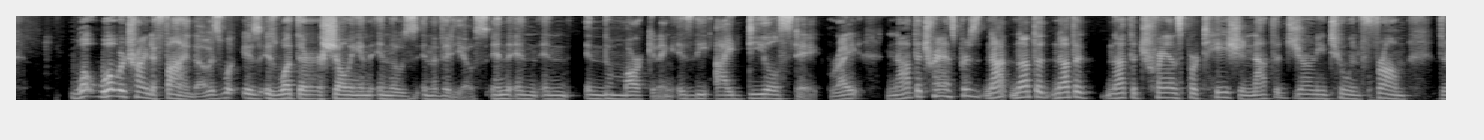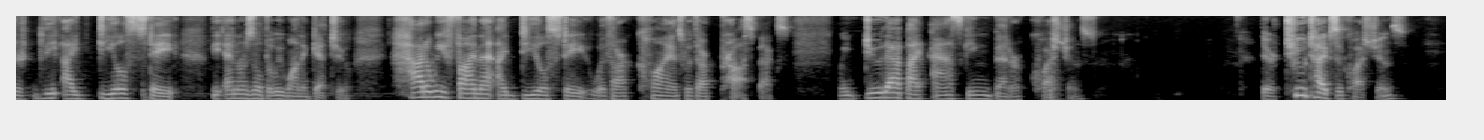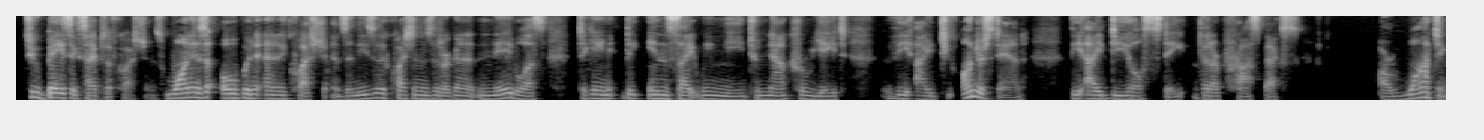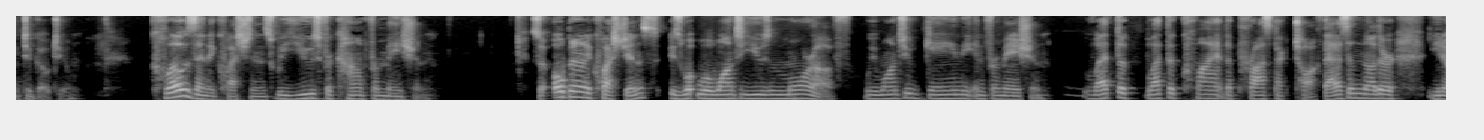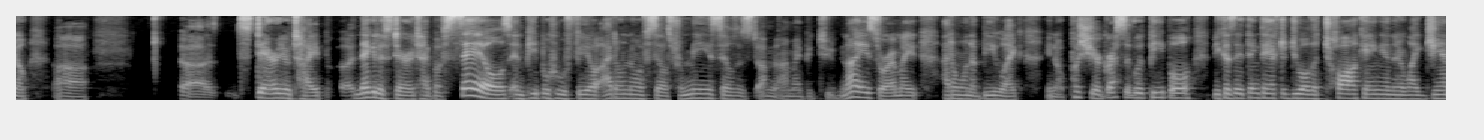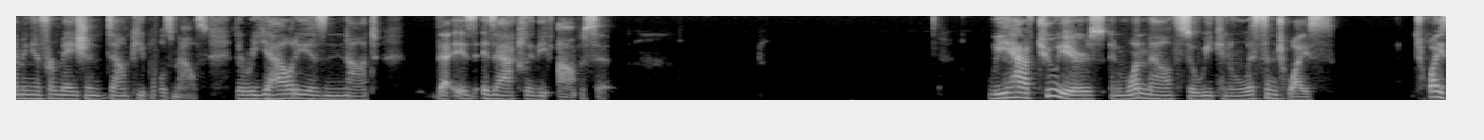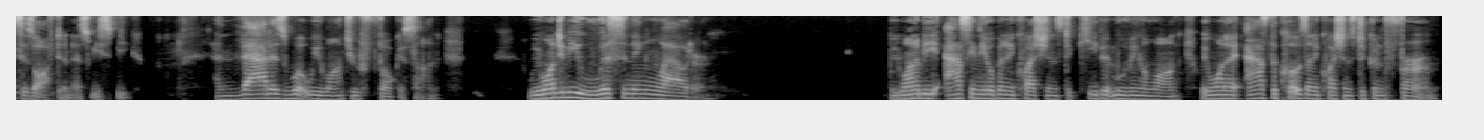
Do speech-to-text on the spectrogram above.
what what we're trying to find though is what is is what they're showing in in those in the videos in in in in the marketing is the ideal state right? Not the transfer not not the not the not the transportation not the journey to and from the the ideal state the end result that we want to get to. How do we find that ideal state with our clients with our prospects? We do that by asking better questions. There are two types of questions two basic types of questions. One is open-ended questions, and these are the questions that are going to enable us to gain the insight we need to now create the to understand the ideal state that our prospects are wanting to go to. Close-ended questions we use for confirmation. So open-ended questions is what we'll want to use more of. We want to gain the information. Let the let the client, the prospect talk. That is another, you know, uh, uh, stereotype, uh, negative stereotype of sales and people who feel, I don't know if sales for me, sales is, um, I might be too nice, or I might, I don't want to be like, you know, pushy or aggressive with people because they think they have to do all the talking and they're like jamming information down people's mouths. The reality is not, that is, is actually the opposite. We have two ears and one mouth so we can listen twice, twice as often as we speak. And that is what we want to focus on. We want to be listening louder. We want to be asking the open-ended questions to keep it moving along. We want to ask the closed-ended questions to confirm.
